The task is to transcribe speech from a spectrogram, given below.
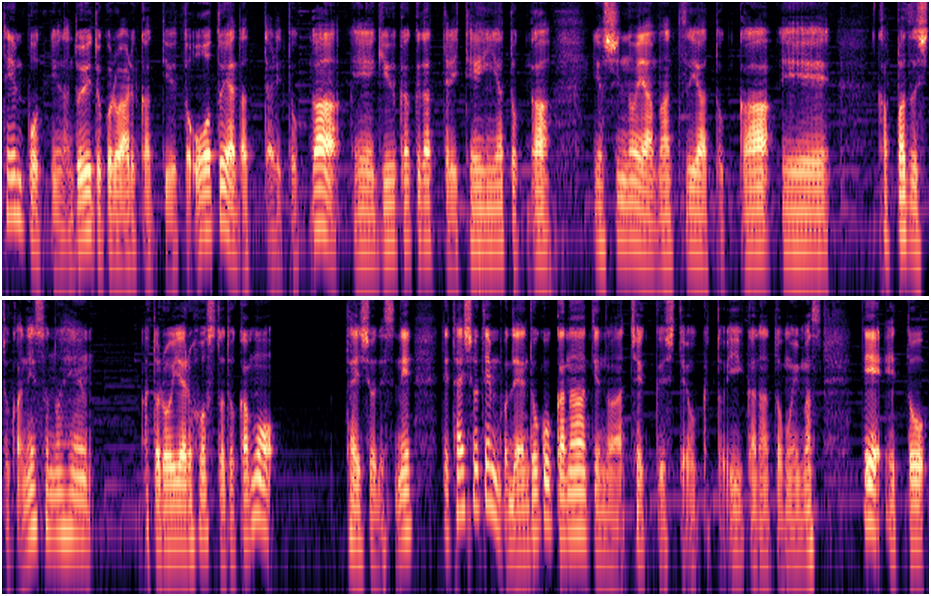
店舗っていうのはどういうところあるかっていうと大戸屋だったりとか、えー、牛角だったり天屋とか吉野家松屋とか、えー、かっぱ寿司とかねその辺あとロイヤルホストとかも対象ですね。で、対象店舗でどこかなっていうのはチェックしておくといいかなと思います。で、えっと、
